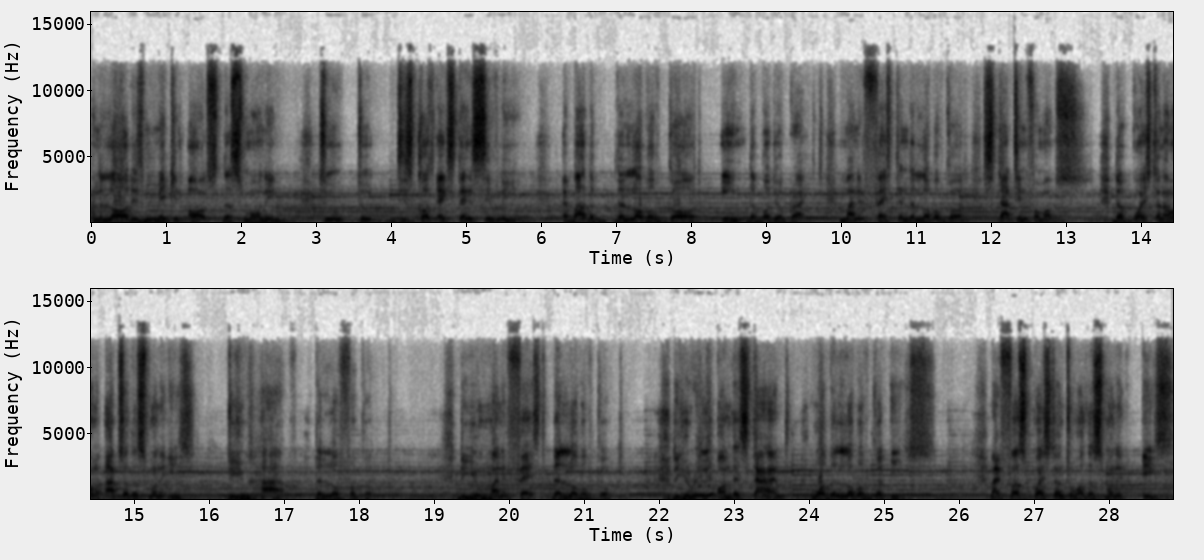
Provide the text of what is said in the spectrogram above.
And the Lord is making us this morning to, to discuss extensively about the, the love of God in the body of Christ, manifesting the love of God starting from us. The question I want to ask you this morning is Do you have the love for God? Do you manifest the love of God? Do you really understand what the love of God is? My first question to what this morning is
